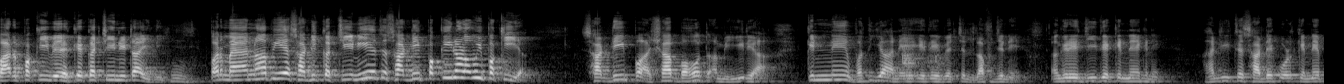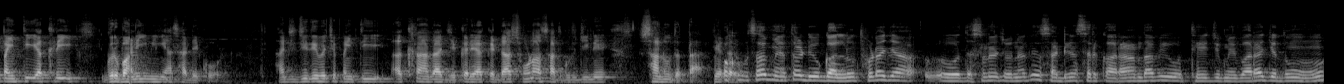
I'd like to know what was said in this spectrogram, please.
ਪਰ ਪੱਕੀ ਵੇਖ ਕੇ ਕੱਚੀ ਨਹੀਂ ਢਾਈ ਦੀ। ਪਰ ਮੈਂ ਨਾ ਵੀ ਇਹ ਸਾਡੀ ਕੱਚੀ ਨਹੀਂ ਇਹ ਤੇ ਸਾਡੀ ਪੱਕੀ ਨਾਲੋਂ ਵੀ ਪੱਕੀ ਆ। ਸਾਡੀ ਭਾਸ਼ਾ ਬਹੁਤ ਅਮੀਰ ਆ। ਕਿੰਨੇ ਵਧੀਆ ਨੇ ਇਹਦੇ ਵਿੱਚ ਲਫ਼ਜ਼ ਨੇ। ਅੰਗਰੇਜ਼ੀ ਦੇ ਕਿੰਨੇ ਕੁ ਨੇ। ਹਾਂਜੀ ਤੇ ਸਾਡੇ ਕੋਲ ਕਿੰਨੇ 35 ਅੱਖਰੀ ਗੁਰਬਾਣੀ ਵੀ ਆ ਸਾਡੇ ਕੋਲ। ਹਾਂਜੀ ਜਿਹਦੇ ਵਿੱਚ 35 ਅੱਖਰਾਂ ਦਾ ਜ਼ਿਕਰ ਆ ਕਿੱਡਾ ਸੋਹਣਾ ਸਤਿਗੁਰੂ ਜੀ ਨੇ ਸਾਨੂੰ ਦਿੱਤਾ। ਪੱਖੂ ਸਾਹਿਬ ਮੈਂ ਤੁਹਾਡੀ ਉਹ ਗੱਲ ਨੂੰ ਥੋੜਾ ਜਿਹਾ ਦੱਸਣਾ ਚਾਹੁੰਦਾ ਕਿ ਸਾਡੀਆਂ ਸਰਕਾਰਾਂ ਦਾ ਵੀ ਉੱਥੇ ਜ਼ਿੰਮੇਵਾਰ ਹੈ ਜਦੋਂ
